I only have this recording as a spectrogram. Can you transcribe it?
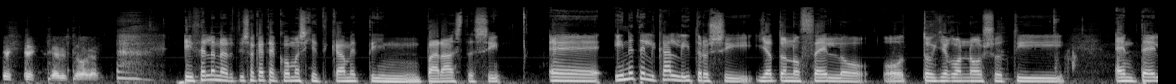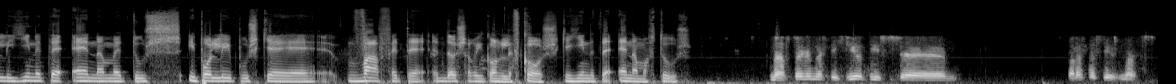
Ευχαριστώ. Ήθελα να ρωτήσω κάτι ακόμα σχετικά με την παράσταση. Ε, είναι τελικά λύτρωση για τον Οθέλο το γεγονός ότι εν τέλει γίνεται ένα με τους υπολείπους και βάφεται εντός εισαγωγικών λευκός και γίνεται ένα με αυτούς; Να, αυτό είναι ένα στοιχείο της ε, παράστασής μας.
